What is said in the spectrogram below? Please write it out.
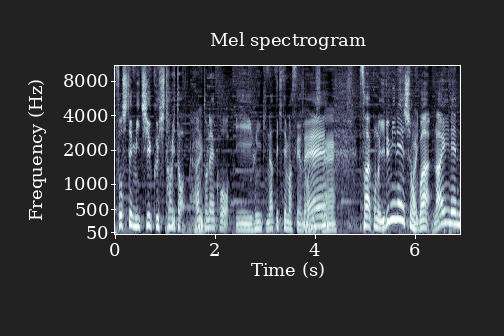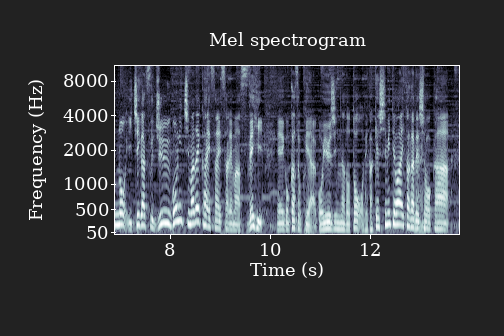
い、そして道行く人々、本当ねこういい雰囲気になってきてますよね。ねさあこのイルミネーションは来年の1月15日まで開催されます。ぜひ、えー、ご家族やご友人などとお出かけしてみてはいかがでしょうか。はい。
